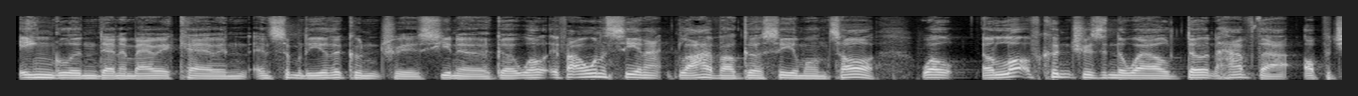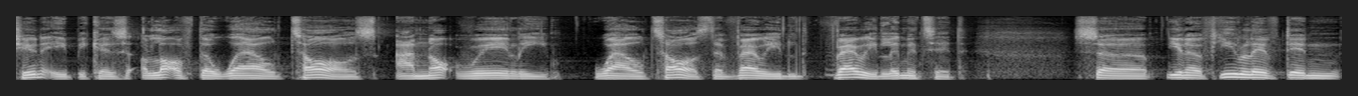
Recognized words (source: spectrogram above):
England and America and, and some of the other countries, you know, go, well, if I want to see an act live, I'll go see them on tour. Well, a lot of countries in the world don't have that opportunity because a lot of the world tours are not really world tours. They're very, very limited. So, you know, if you lived in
